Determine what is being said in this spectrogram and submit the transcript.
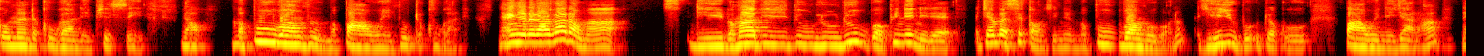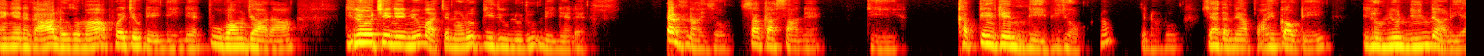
comment တစ်ခုကနေဖြစ်စီ။နောက်မပူပေါင်းမှုမပါဝင်မှုတစ်ခုကနေနိုင်ငံတကာကတော့မှ ဒီဗမာပြည်သူလူထုပေါ်ဖိနှိပ်နေတဲ့အကြမ်းဖက်စစ်ကောင်စီနဲ့မပူပေါင်းဘူးပေါ့နော်။အရေးယူဖို့အတွက်ကိုပါဝင်နေကြတာနိုင်ငံတကာလူသမားအဖွဲ့ချုပ်တွေအနေနဲ့ပူးပေါင်းကြတာဒီလိုအခြေအနေမျိုးမှာကျွန်တော်တို့ပြည်သူလူထုအနေနဲ့လည်းတက်နိုင်ဆုံးစက္ကစနဲ့ဒီခပ်ကင်းကင်းနေပြီးတော့ပေါ့နော်ကျွန်တော်တို့ရသမျှဘိုင်းကောက်တွေဒီလိုမျိုးနီးနာတွေက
